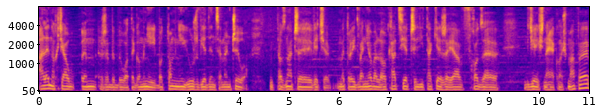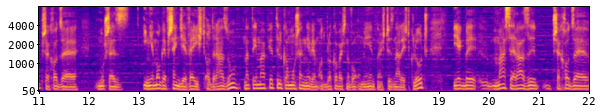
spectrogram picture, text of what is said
ale no chciałbym, żeby było tego mniej, bo to mnie już w jedynce męczyło. To znaczy, wiecie, metroidwaniowe lokacje, czyli takie, że ja wchodzę gdzieś na jakąś mapę, przechodzę, muszę z i nie mogę wszędzie wejść od razu na tej mapie, tylko muszę, nie wiem, odblokować nową umiejętność czy znaleźć klucz jakby masę razy przechodzę y,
